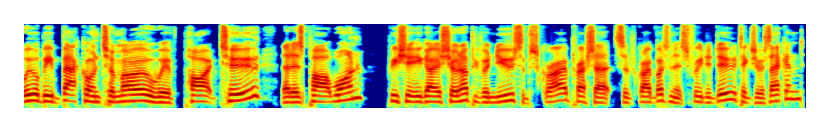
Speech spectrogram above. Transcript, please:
We will be back on tomorrow with part two. That is part one. Appreciate you guys showing up. If you're new, subscribe. Press that subscribe button. It's free to do. It takes you a second.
